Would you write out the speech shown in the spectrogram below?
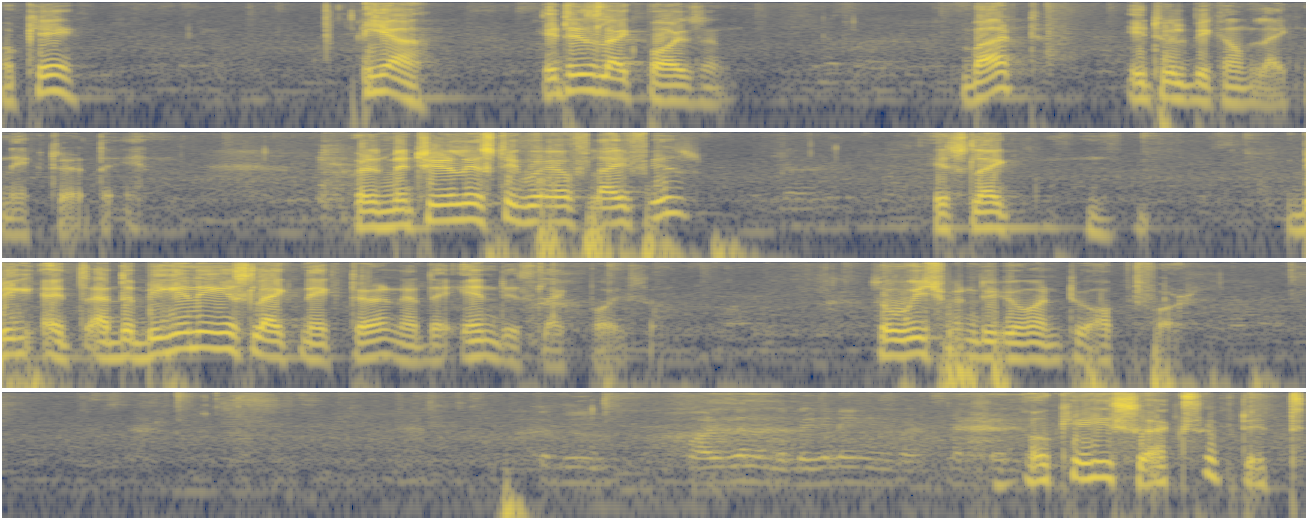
Okay? Yeah, it is like poison but it will become like nectar at the end. Whereas materialistic way of life is, it's like big. It's, at the beginning it's like nectar, and at the end it's like poison. So which one do you want to opt for? to be poison in the beginning but Okay, so accept it.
